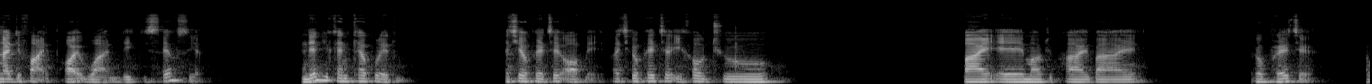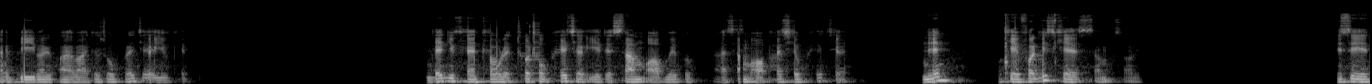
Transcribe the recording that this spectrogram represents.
95.1 degrees Celsius. And then you can calculate partial pressure of A. Partial pressure equal to by A multiplied by total pressure by B multiplied by total pressure you get it. And then you can calculate total pressure is the sum of vapor, uh, sum of partial pressure. And then okay for this case I'm sorry. This is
